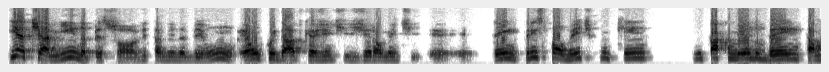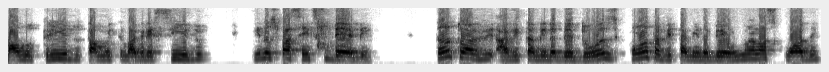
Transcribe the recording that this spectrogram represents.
E a tiamina, pessoal, a vitamina B1, é um cuidado que a gente geralmente é, é tem, principalmente com quem não está comendo bem, está mal nutrido, está muito emagrecido, e nos pacientes que bebem. Tanto a, a vitamina B12 quanto a vitamina B1, elas podem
